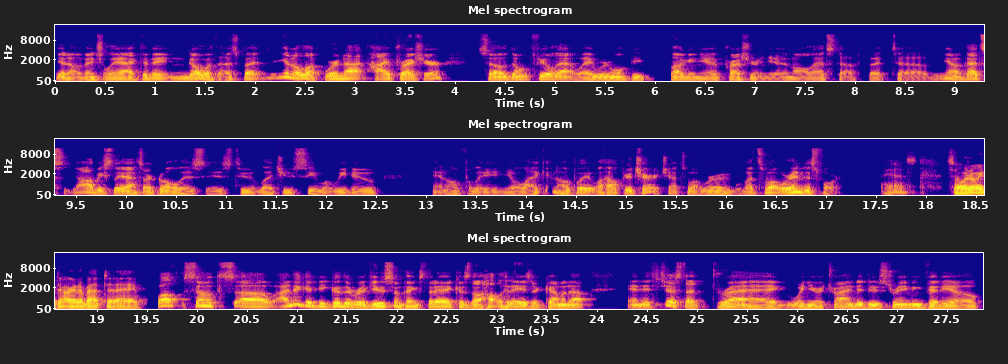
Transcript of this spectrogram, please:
you know, eventually activate and go with us. But you know, look, we're not high pressure, so don't feel that way. We won't be bugging you, pressuring you, and all that stuff. But uh, you know, that's obviously that's our goal is is to let you see what we do, and hopefully you'll like it, and hopefully it will help your church. That's what we're that's what we're in this for. Yes. So what are we talking about today? Well, since uh, I think it'd be good to review some things today because the holidays are coming up, and it's just a drag when you're trying to do streaming video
